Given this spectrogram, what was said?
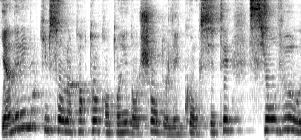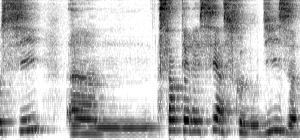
Il y a un élément qui me semble important quand on est dans le champ de l'éco-anxiété, si on veut aussi s'intéresser à ce que nous disent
